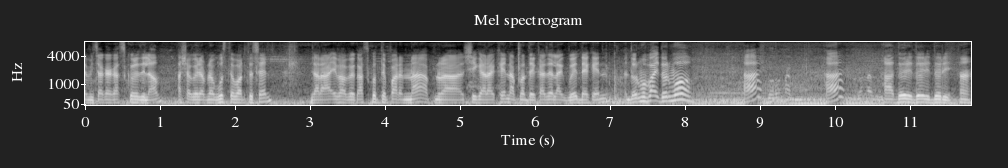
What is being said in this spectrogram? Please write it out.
আমি চাকা কাজ করে দিলাম। আশা করি আপনারা বুঝতে পারতেছেন। যারা এভাবে কাজ করতে পারেন না আপনারা শিখা রাখেন আপনাদের কাজে লাগবে। দেখেন ধর্ম ভাই ধর্ম? হ্যাঁ? হ্যাঁ? হ্যাঁ দড়ি দড়ি দড়ি হ্যাঁ।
